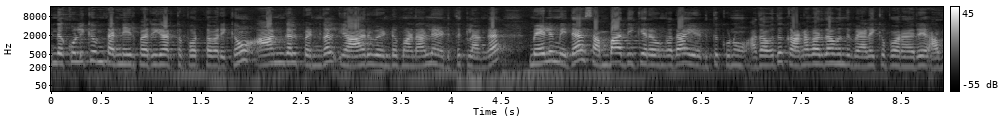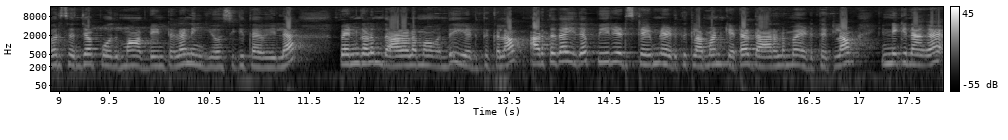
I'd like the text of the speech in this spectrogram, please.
இந்த குளிக்கும் தண்ணீர் பரிகாரத்தை பொறுத்த வரைக்கும் ஆண்கள் பெண்கள் யார் வேண்டுமானாலும் எடுத்துக்கலாங்க. மேலும் இதை சம்பாதிக்கிறவங்க தான் எடுத்துக்கணும். அதாவது கணவர் தான் வந்து வேலைக்கு போகிறாரு அவர் செஞ்சால் போதுமா அப்படின்ட்டுலாம் நீங்கள் யோசிக்க தேவையில்லை. பெண்களும் தாராளமாக வந்து எடுத்துக்கலாம். அடுத்ததாக இதை பீரியட்ஸ் டைமில் எடுத்துக்கலாமான்னு கேட்டால் தாராளமாக எடுத்துக்கலாம். இன்றைக்கி நாங்கள்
